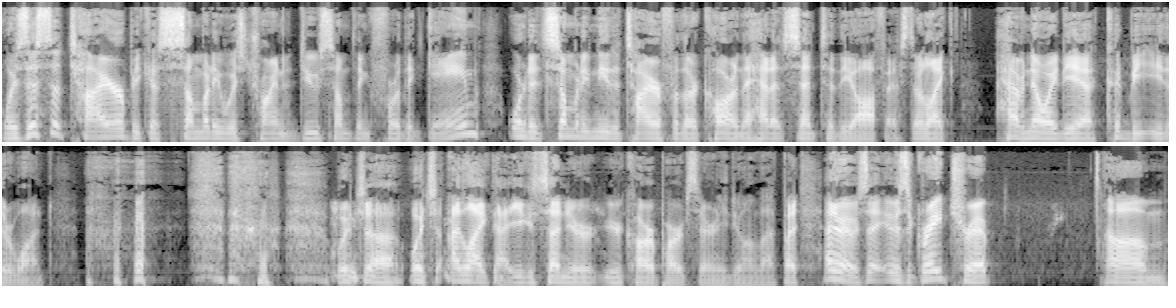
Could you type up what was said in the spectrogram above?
was this a tire because somebody was trying to do something for the game, or did somebody need a tire for their car and they had it sent to the office? They're like, have no idea. Could be either one. which uh, which I like that. You can send your, your car parts there and you do all that. But anyway, it was a, it was a great trip. Um,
